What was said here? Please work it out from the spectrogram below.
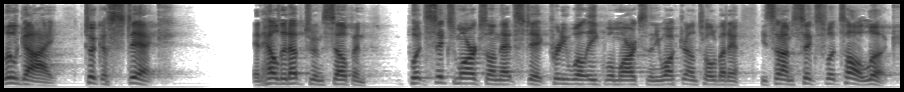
little guy, took a stick and held it up to himself and put six marks on that stick, pretty well equal marks. And then he walked around and told about it. He said, I'm six foot tall. Look.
